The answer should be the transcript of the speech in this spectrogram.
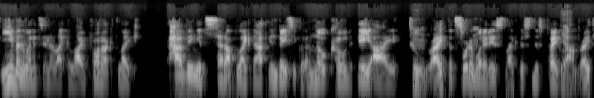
even when it's in a like a live product like having it set up like that in basically a no code ai tool mm. right that's sort of mm. what it is like this this playground yeah. right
